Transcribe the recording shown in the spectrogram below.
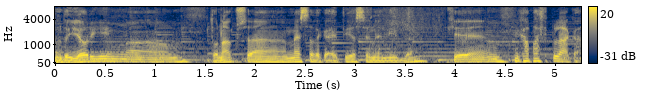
Με τον Γιώργη ήμουνα, τον άκουσα μέσα δεκαετίας 90 και είχα πάθει πλάκα.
